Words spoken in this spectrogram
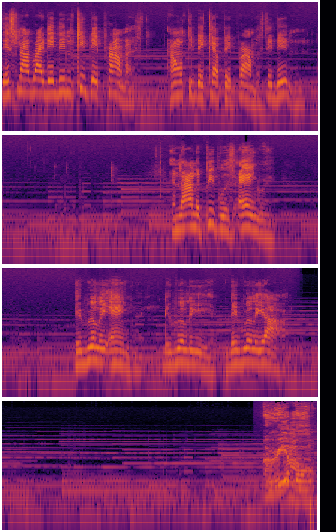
It's not right. They didn't keep their promise. I don't think they kept their promise. They didn't. And now the people is angry. They really angry. They really They really are. Maria Moon.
